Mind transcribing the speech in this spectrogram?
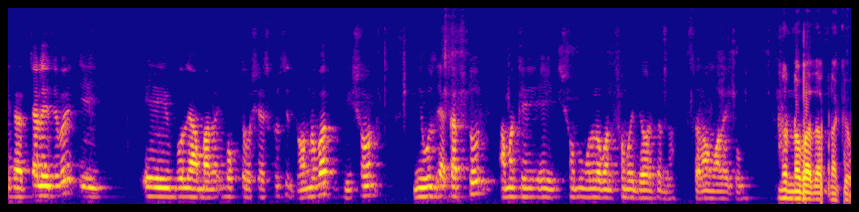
এটা চালিয়ে যাবে। এই এই বলে আমার বক্তব্য শেষ করছি। ধন্যবাদ। ভীষণ নিউজ একাত্তর। আমাকে এই মূল্যবান সময় দেওয়ার জন্য। আসসালামু আলাইকুম। ধন্যবাদ আপনাকেও।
